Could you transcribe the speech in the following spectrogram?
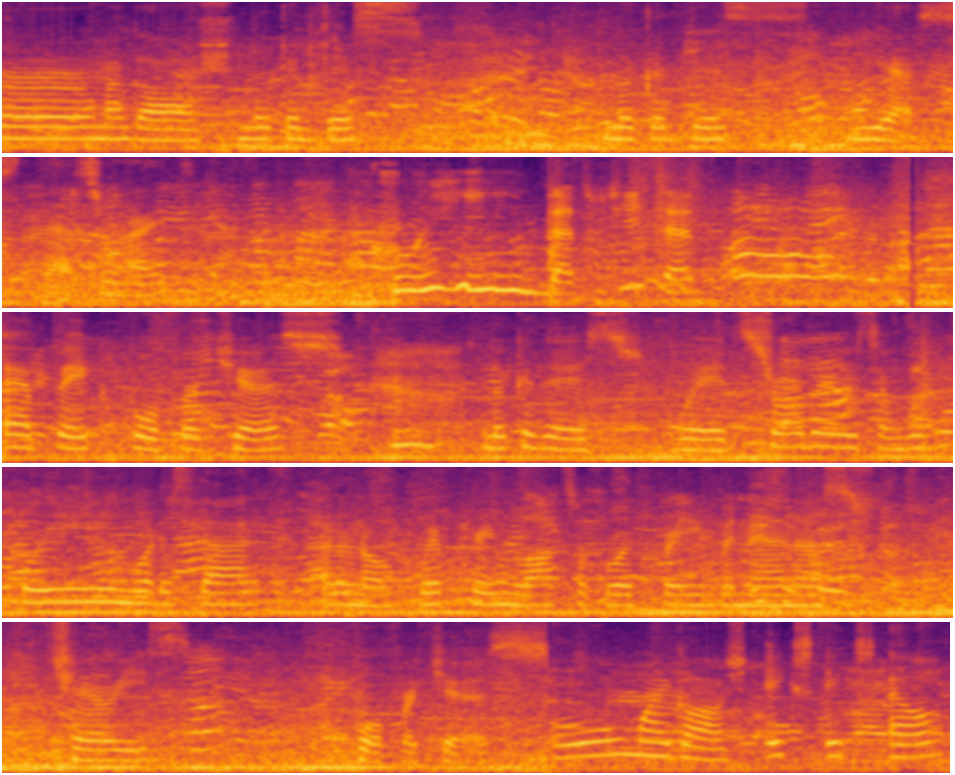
Oh my gosh, look at this. Look at this. Yes, that's right. Cream. That's what she said. Oh. Epic poffertjes. Look at this with strawberries and whipped cream. What is that? I don't know. Whipped cream, lots of whipped cream, bananas, cherries poffertjes. Oh my gosh, XXL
